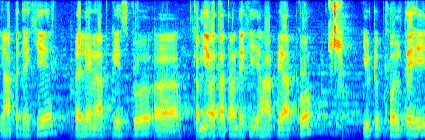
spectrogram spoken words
यहाँ पे देखिए पहले मैं आपकी इसको कमियाँ बताता हूँ। देखिए यहाँ पे आपको यूट्यूब खोलते ही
